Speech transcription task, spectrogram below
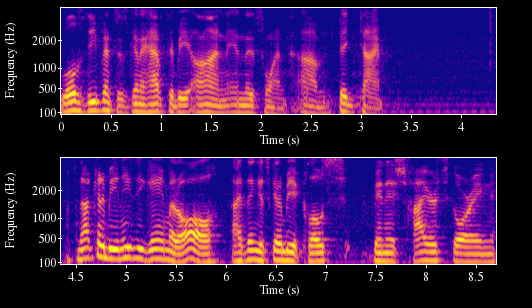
Wolves defense is going to have to be on in this one, um, big time. It's not going to be an easy game at all. I think it's going to be a close finish, higher scoring,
